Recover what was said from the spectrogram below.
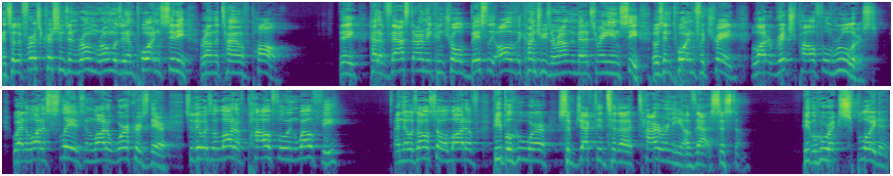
And so the first Christians in Rome, Rome was an important city around the time of Paul. They had a vast army controlled basically all of the countries around the Mediterranean Sea. It was important for trade. A lot of rich, powerful rulers who had a lot of slaves and a lot of workers there. So there was a lot of powerful and wealthy, and there was also a lot of people who were subjected to the tyranny of that system, people who were exploited.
